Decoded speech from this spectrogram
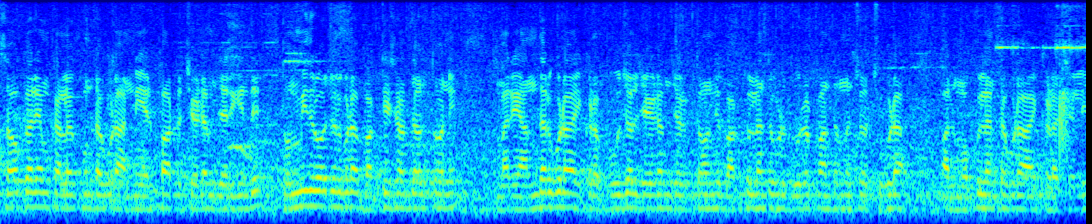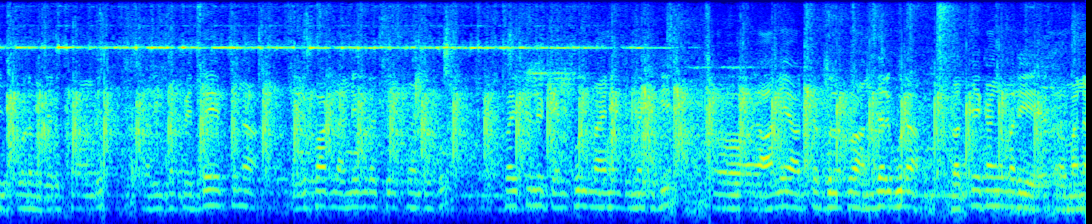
అసౌకర్యం కలగకుండా కూడా అన్ని ఏర్పాట్లు చేయడం జరిగింది. తొమ్మిది రోజులు కూడా భక్తి శ్రద్ధలతో మరి అందరూ కూడా ఇక్కడ పూజలు చేయడం జరుగుతోంది. భక్తులంతా కూడా దూర ప్రాంతం నుంచి వచ్చి కూడా వాళ్ళ మొక్కులంతా కూడా ఇక్కడ చెల్లించుకోవడం జరుగుతోంది. మరి ఇంత పెద్ద ఎత్తున ఏర్పాట్లు అన్నీ కూడా చేసినందుకు ఎస్పెషల్లీ టెంపుల్ మేనేజ్మెంట్కి సో ఆలయ అర్చకులకు అందరు కూడా ప్రత్యేకంగా మరి మన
